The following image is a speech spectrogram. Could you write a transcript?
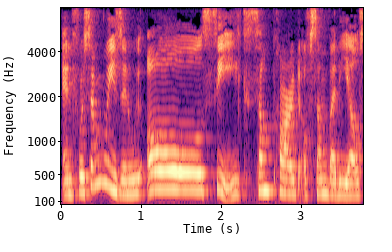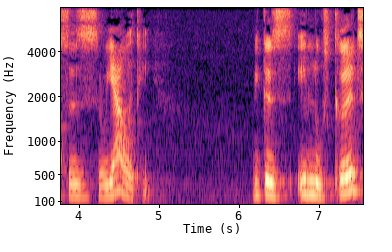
And for some reason we all seek some part of somebody else's reality. Because it looks good.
